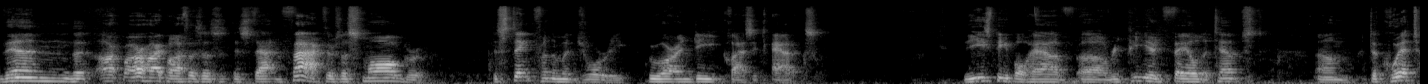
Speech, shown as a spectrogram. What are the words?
Then the, our, our hypothesis is that, in fact, there's a small group, distinct from the majority, who are indeed classic addicts. These people have uh, repeated failed attempts um, to quit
